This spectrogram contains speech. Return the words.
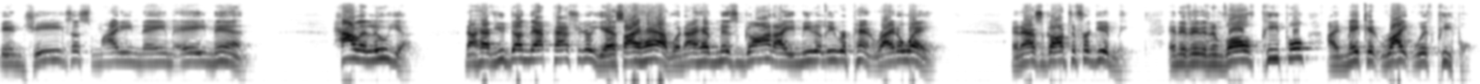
In Jesus' mighty name, amen. Hallelujah. Now, have you done that, Pastor Joe? Yes, I have. When I have missed God, I immediately repent right away and ask God to forgive me. And if it involves people, I make it right with people.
